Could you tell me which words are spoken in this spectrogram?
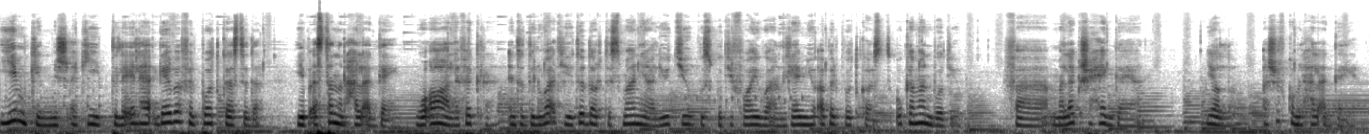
يمكن مش أكيد تلاقي لها إجابة في البودكاست ده. يبقى استنى الحلقة الجاية. وآه على فكرة أنت دلوقتي تقدر تسمعني على ال YouTube و Spotify وأنغامي و Apple Podcast وكمان Podeo فملكش حجة يعني. يلا أشوفكم الحلقة الجاية.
